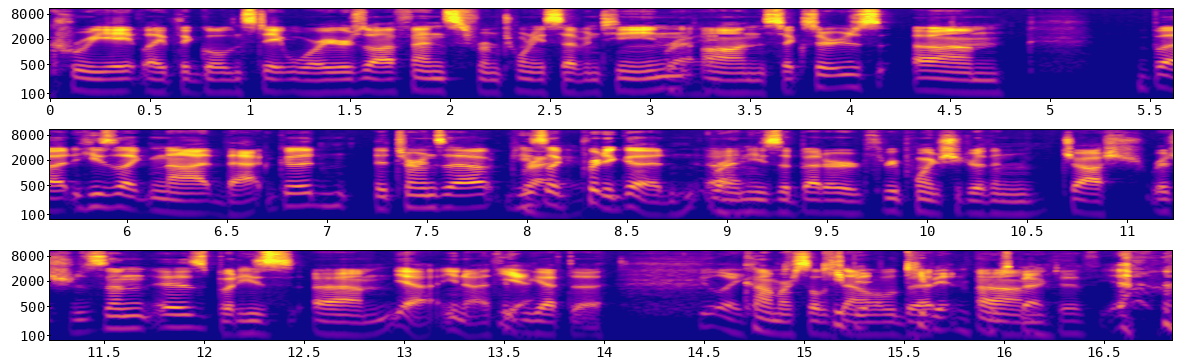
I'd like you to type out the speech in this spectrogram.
create like the Golden State Warriors offense from 2017 Right. on the Sixers. Um, but he's like not that good. It turns out he's Right. like pretty good, Right. and he's a better three point shooter than Josh Richardson is. But he's, um, yeah, you know, I think Yeah. we have to Like, calm ourselves down it, a little bit. Keep it in Um, perspective. yeah.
